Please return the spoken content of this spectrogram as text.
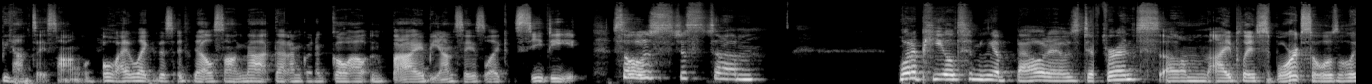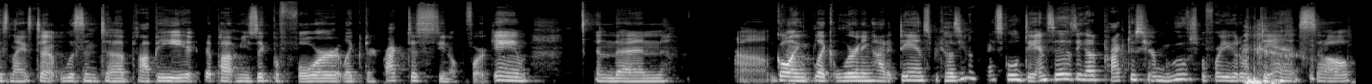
Beyonce song. Oh, I like this Adele song. Not that I'm going to go out and buy Beyonce's like CD. So it was just um, what appealed to me about it was different. Um, I played sports, so it was always nice to listen to poppy hip hop music before, like during practice, you know, before a game. And then um, going like learning how to dance because you know high school dances you got to practice your moves before you go to a dance so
